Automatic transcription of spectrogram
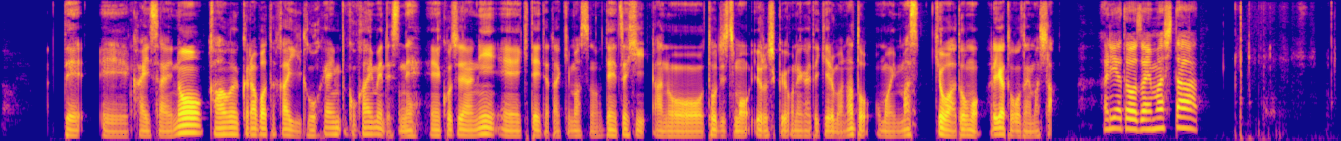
で、えー、開催の川越クラバタ会議 5, 回 ,5 回目ですね、えー、こちらに、えー、来ていただきますので、ぜひ、あの当日もよろしくお願いできればなと思います。今日はどうもありがとうございました。ありがとうございました。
